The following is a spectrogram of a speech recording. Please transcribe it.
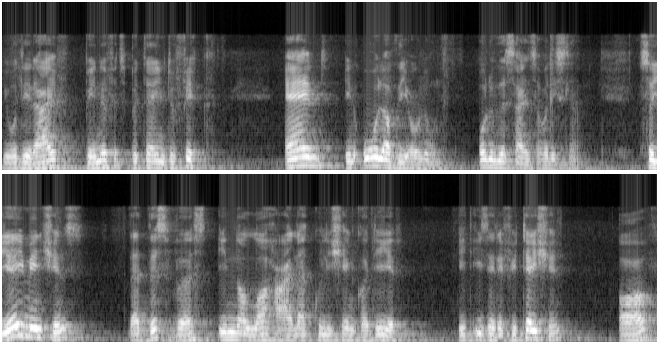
you will derive benefits pertaining to fiqh. And in all of the ulum, all of the science of Islam. So here he mentions that this verse, Inna Allah ala kulli qadir, it is a refutation of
